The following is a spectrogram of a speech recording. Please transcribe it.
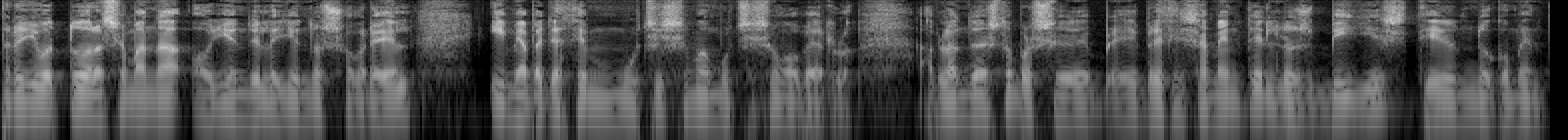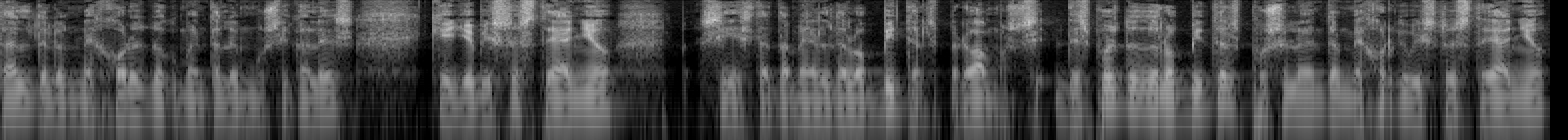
pero llevo toda la semana oyendo y leyendo sobre él y me apetece muchísimo, muchísimo verlo. Hablando de esto, eh, precisamente los Billys tienen un documental de los mejores documentales musicales que yo he visto este año. Sí, está también el de los Beatles, pero vamos, después de, de los Beatles, posiblemente el mejor que he visto este año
